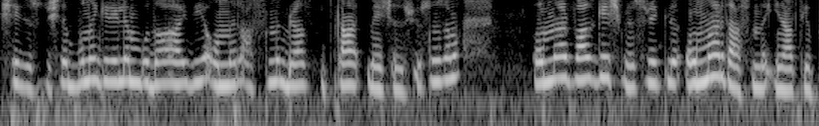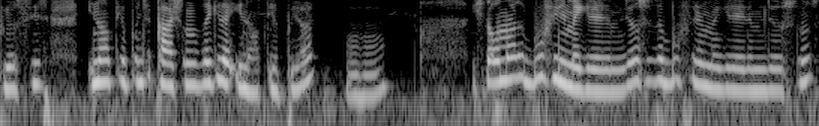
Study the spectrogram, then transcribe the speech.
şey diyorsunuz. İşte buna girelim bu daha iyi diye onları aslında biraz ikna etmeye çalışıyorsunuz ama onlar vazgeçmiyor sürekli. Onlar da aslında inat yapıyor. Siz inat yapınca karşınızdaki de inat yapıyor. Hı hı. İşte onlar da bu filme girelim diyor. Siz de bu filme girelim diyorsunuz.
